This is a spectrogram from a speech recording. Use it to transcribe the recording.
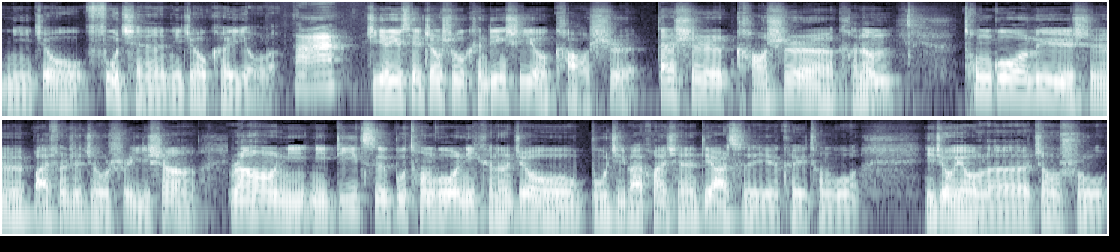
你就付钱你就可以有了啊，也有些证书肯定是有考试，但是考试可能。通过率是百分之九十以上，然后你你第一次不通过，你可能就补几百块钱，第二次也可以通过，你就有了证书。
